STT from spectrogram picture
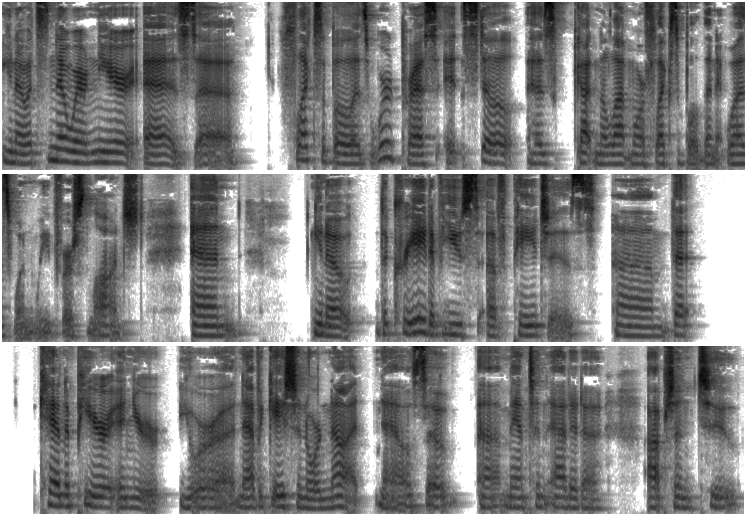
you know, it's nowhere near as uh, flexible as WordPress, it still has gotten a lot more flexible than it was when we first launched. And, you know, the creative use of pages um, that can appear in your your uh, navigation or not now. So uh, Manton added a option to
